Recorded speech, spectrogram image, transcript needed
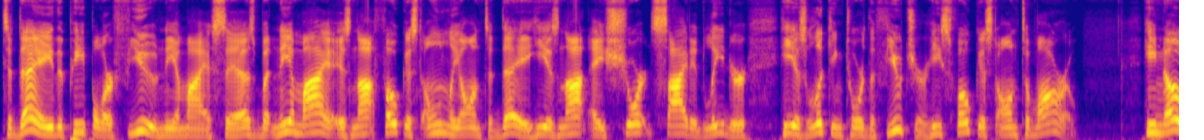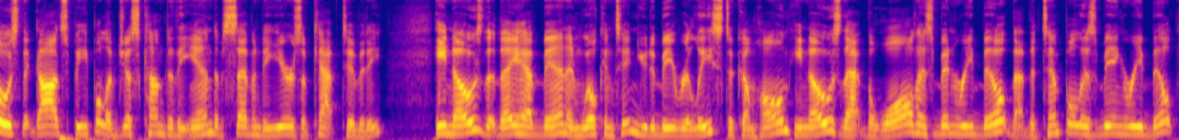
today the people are few, Nehemiah says, but Nehemiah is not focused only on today. He is not a short sighted leader. He is looking toward the future. He's focused on tomorrow. He knows that God's people have just come to the end of 70 years of captivity. He knows that they have been and will continue to be released to come home. He knows that the wall has been rebuilt, that the temple is being rebuilt.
